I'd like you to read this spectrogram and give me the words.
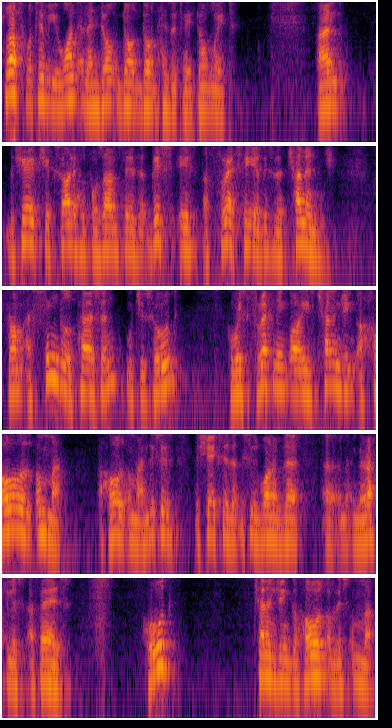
plot whatever you want and then don't, don't, don't hesitate, don't wait. And the Shaykh, Sheikh Salih al-Fawzan says that this is a threat here, this is a challenge from a single person, which is Hud, who is threatening or he's challenging a whole ummah. A whole ummah. And this is, the Shaykh says that this is one of the uh, miraculous affairs. Hud challenging the whole of this ummah.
